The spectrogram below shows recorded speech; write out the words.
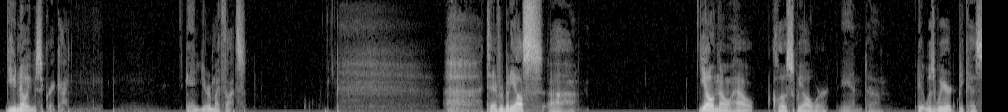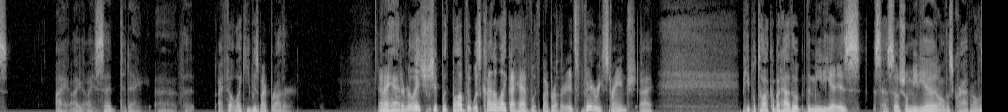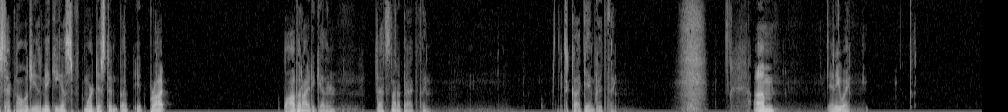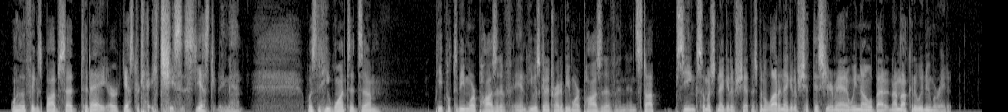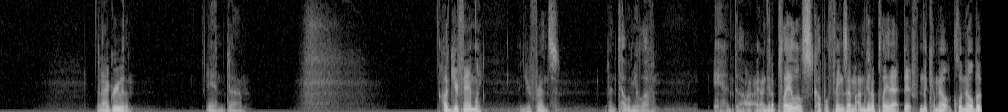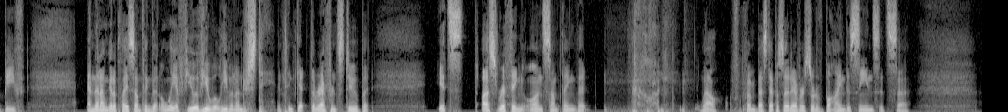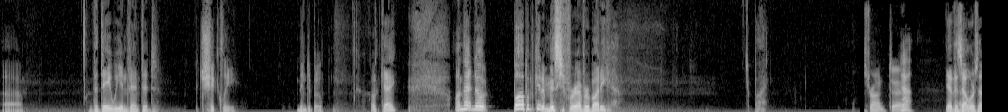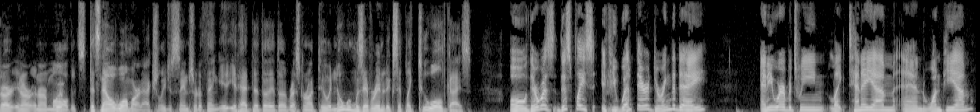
you know he was a great guy. And you're my thoughts. to everybody else, uh, you all know how close we all were. And um, it was weird because I, I, I said today uh, that I felt like he was my brother. And I had a relationship with Bob that was kind of like I have with my brother. It's very strange. I, people talk about how the, the media is social media and all this crap and all this technology is making us more distant, but it brought Bob and I together. That's not a bad thing. It's a goddamn good thing. Um. Anyway, one of the things Bob said today or yesterday, Jesus, yesterday, man, was that he wanted um, people to be more positive, and he was going to try to be more positive and, and stop seeing so much negative shit. There's been a lot of negative shit this year, man, and we know about it, and I'm not going to enumerate it. And I agree with him. And um, hug your family and your friends and tell them you love them. And uh, I'm going to play a little couple things. I'm, I'm going to play that bit from the Clamelba beef. And then I'm going to play something that only a few of you will even understand and get the reference to, but it's us riffing on something that well, from best episode ever, sort of behind the scenes. It's uh, uh, the day we invented Chickley Mindaboo. Okay. On that note, Bob, I'm gonna miss you forever, buddy. Bye. Restaurant. Uh, yeah. Yeah, the Zellers at our in our in our mall. That's that's now a Walmart. Actually, just same sort of thing. It, it had the, the the restaurant too, and no one was ever in it except like two old guys. Oh, there was this place. If you went there during the day, anywhere between like 10 a.m. and 1 p.m.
